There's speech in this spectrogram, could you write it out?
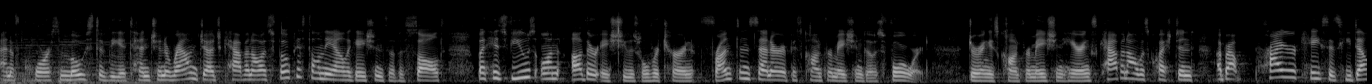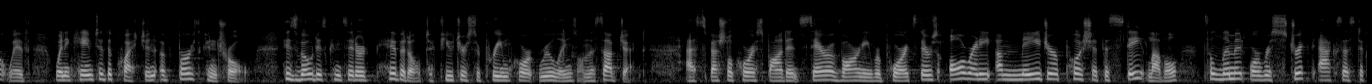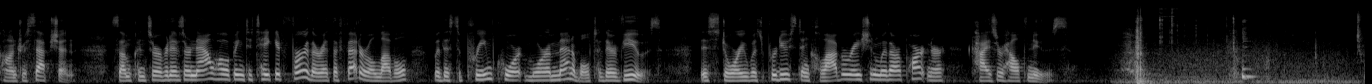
And of course, most of the attention around Judge Kavanaugh is focused on the allegations of assault, but his views on other issues will return front and center if his confirmation goes forward. During his confirmation hearings, Kavanaugh was questioned about prior cases he dealt with when it came to the question of birth control. His vote is considered pivotal to future Supreme Court rulings on the subject. As special correspondent Sarah Varney reports, there's already a major push at the state level to limit or restrict access to contraception. Some conservatives are now hoping to take it further at the federal level, with the Supreme Court more amenable to their views. This story was produced in collaboration with our partner, Kaiser Health News.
